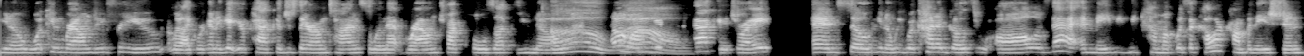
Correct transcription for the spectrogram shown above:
You know, what can brown do for you? We're like, we're going to get your packages there on time. So when that brown truck pulls up, you know, oh oh, I'm getting wow package, right? And so, you know, we would kind of go through all of that and maybe we come up with a color combination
